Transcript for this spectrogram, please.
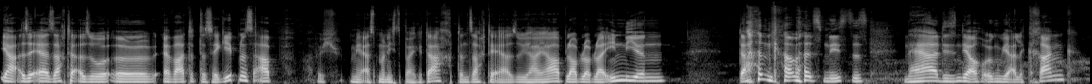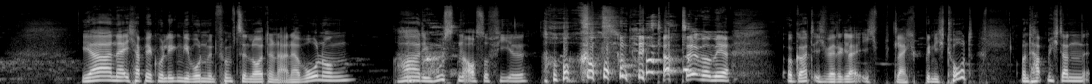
ja, also er sagte also, äh, er wartet das Ergebnis ab. Habe ich mir erstmal nichts bei gedacht. Dann sagte er also, ja, ja, bla bla bla, Indien. Dann kam als nächstes, naja, die sind ja auch irgendwie alle krank. Ja, na, ich habe ja Kollegen, die wohnen mit 15 Leuten in einer Wohnung. Ah, die husten auch so viel. und ich dachte immer mehr, oh Gott, ich werde gleich, ich, gleich bin ich tot. Und habe mich dann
